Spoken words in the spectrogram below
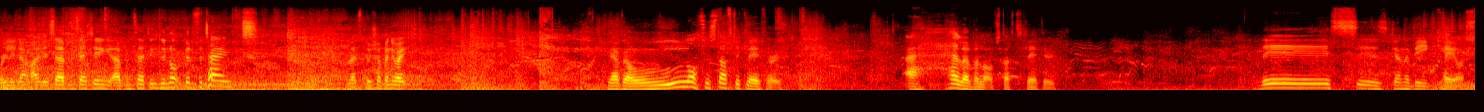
Really don't like this urban setting. Urban settings are not good for tanks. Let's push up anyway. We have a lot of stuff to clear through. A hell of a lot of stuff to clear through. This is going to be chaos.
